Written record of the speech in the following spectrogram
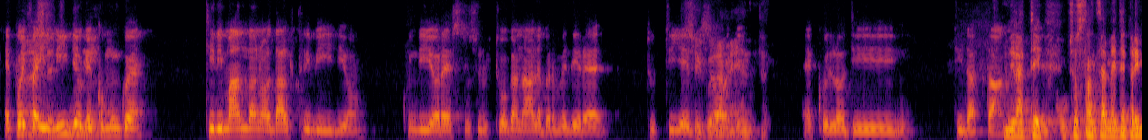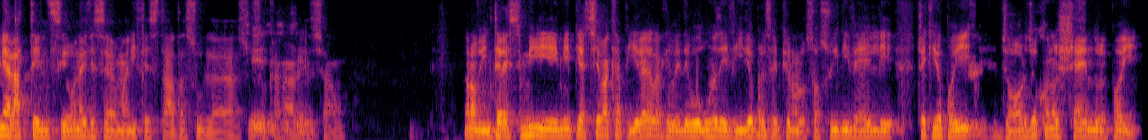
E poi fai i video tu- che comunque ti rimandano ad altri video, quindi io resto sul tuo canale per vedere tutti gli episodi Sicuramente. e quello ti, ti dà tanto. Perché- sostanzialmente premia l'attenzione che si è manifestata sul, sul Sì, suo sì, canale, sì. diciamo. No, no, mi, interess- mi, mi piaceva capire perché vedevo uno dei video, per esempio, non lo so, sui livelli, cioè che io poi, Giorgio, conoscendolo, e poi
